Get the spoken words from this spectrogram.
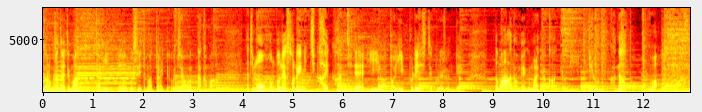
ドラム叩いてもらったり、えー、ベース弾いてもらったりってうちの仲間たちも本当ねそれに近い感じでいい音いいプレイしてくれるんで本当まああの恵まれた環境にいるかなと僕は思ってます。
